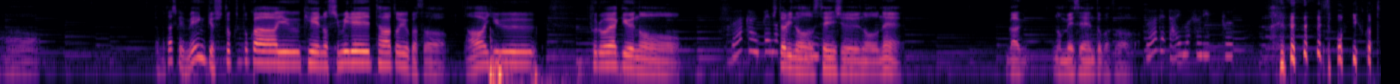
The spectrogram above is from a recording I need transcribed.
なでも確かに免許取得とかいう系のシミュレーターというかさ、ああいうプロ野球の一人の選手のね、が、の目線とかさ、ブアでタイムスリップ。そういうこと。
